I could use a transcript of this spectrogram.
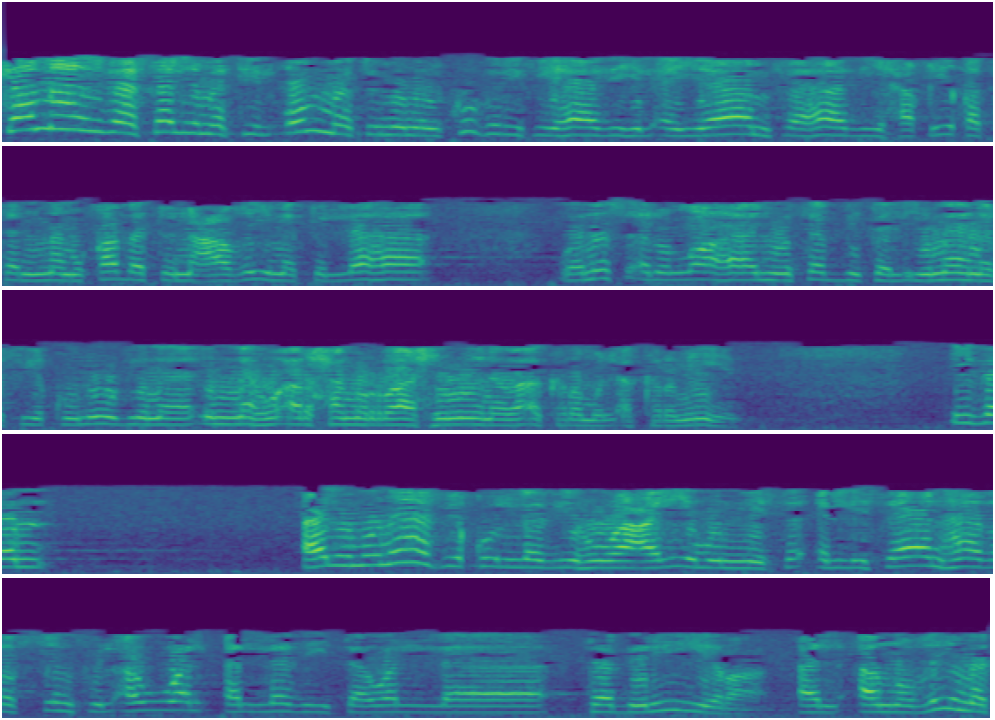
كما إذا سلمت الأمة من الكفر في هذه الأيام فهذه حقيقة منقبة عظيمة لها. ونسأل الله أن يثبت الإيمان في قلوبنا إنه أرحم الراحمين وأكرم الأكرمين. إذا المنافق الذي هو عليم اللسان هذا الصنف الأول الذي تولى تبرير الأنظمة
